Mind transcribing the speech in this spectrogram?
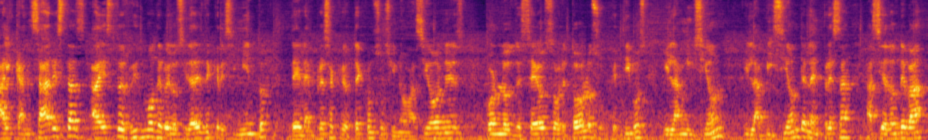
alcanzar estas, a este ritmo de velocidades de crecimiento de la empresa Criotec con sus innovaciones, con los deseos, sobre todo los objetivos y la misión y la visión de la empresa hacia dónde va,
